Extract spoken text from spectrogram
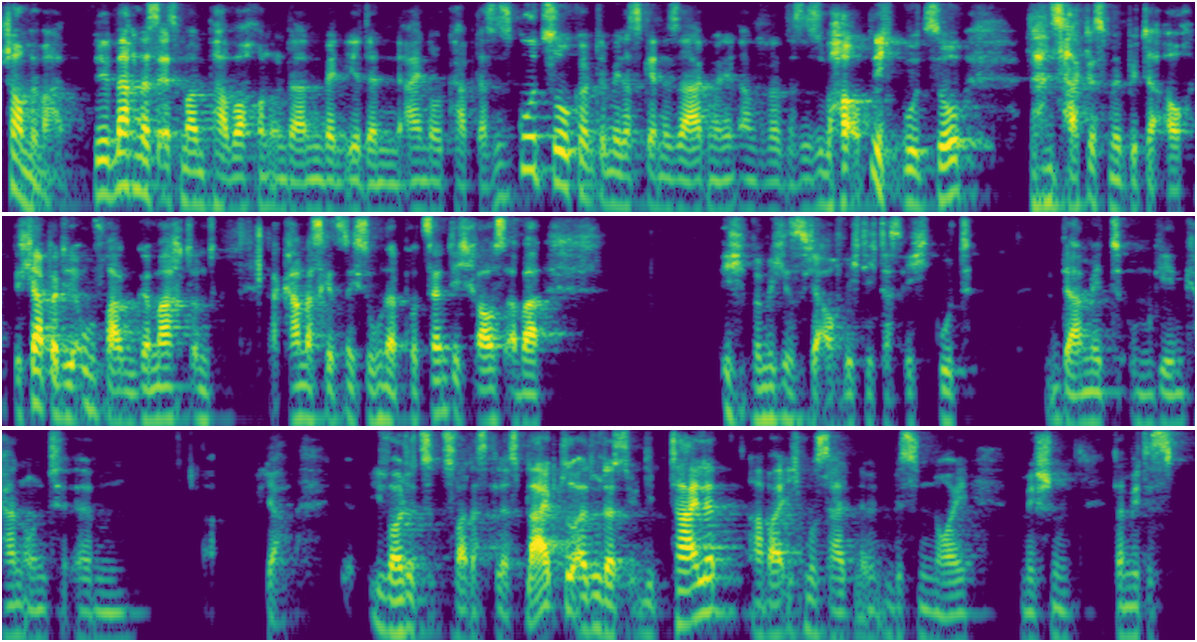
Schauen wir mal. Wir machen das erstmal ein paar Wochen und dann, wenn ihr den Eindruck habt, das ist gut so, könnt ihr mir das gerne sagen. Wenn ihr den Eindruck habt, das ist überhaupt nicht gut so, dann sagt es mir bitte auch. Ich habe ja die Umfragen gemacht und da kam das jetzt nicht so hundertprozentig raus, aber ich, für mich ist es ja auch wichtig, dass ich gut damit umgehen kann und ähm, ja, ich wollte zwar, dass alles bleibt so, also dass die Teile, aber ich muss halt ein bisschen neu mischen, damit es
